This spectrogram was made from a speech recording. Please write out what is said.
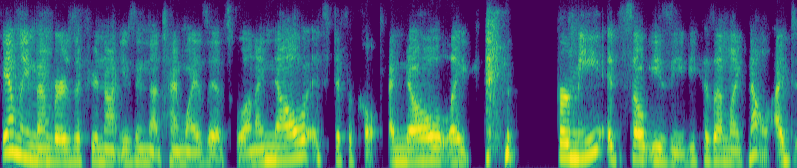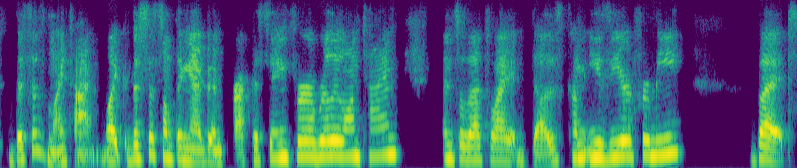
family members if you're not using that time wisely at school. And i know it's difficult. I know like for me it's so easy because i'm like no I this is my time. Like this is something i've been practicing for a really long time. And so that's why it does come easier for me but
